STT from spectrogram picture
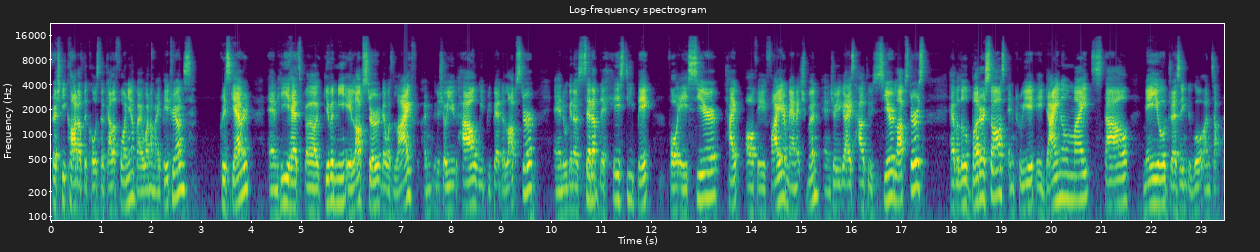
freshly caught off the coast of California by one of my Patreons, Chris Garin. And he has uh, given me a lobster that was live. I'm going to show you how we prepared the lobster and we're going to set up the Hasty Bake for a sear type of a fire management and show you guys how to sear lobsters, have a little butter sauce, and create a dynamite style mayo dressing to go on top.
